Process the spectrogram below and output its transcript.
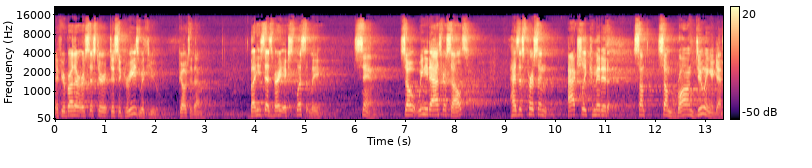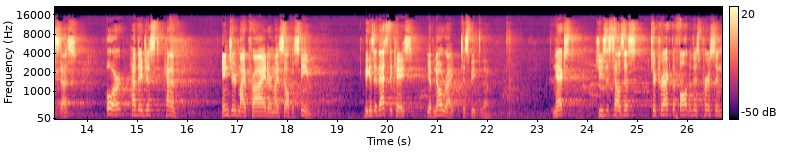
If your brother or sister disagrees with you, go to them. But he says very explicitly, sin. So we need to ask ourselves has this person actually committed some, some wrongdoing against us? Or have they just kind of injured my pride or my self esteem? Because if that's the case, you have no right to speak to them. Next, Jesus tells us to correct the fault of this person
